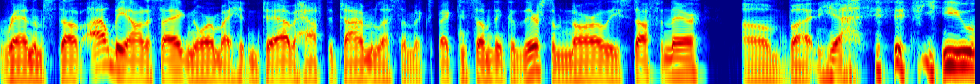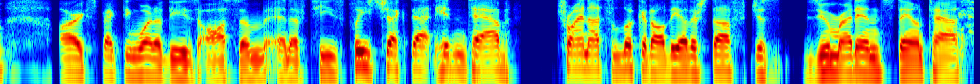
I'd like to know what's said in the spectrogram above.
random stuff. I'll be honest, I ignore my hidden tab half the time unless I'm expecting something because there's some gnarly stuff in there. Um, but yeah, if you are expecting one of these awesome NFTs, please check that hidden tab. Try not to look at all the other stuff. Just zoom right in, stay on task.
